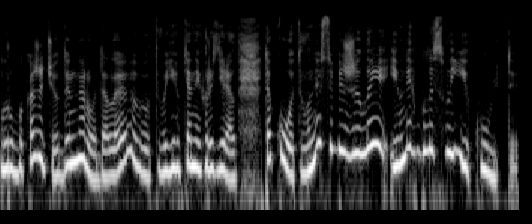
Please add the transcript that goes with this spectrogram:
грубо кажучи, один народ, але от єгиптяни їх розділяли. Так от вони собі жили, і в них були свої культи,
